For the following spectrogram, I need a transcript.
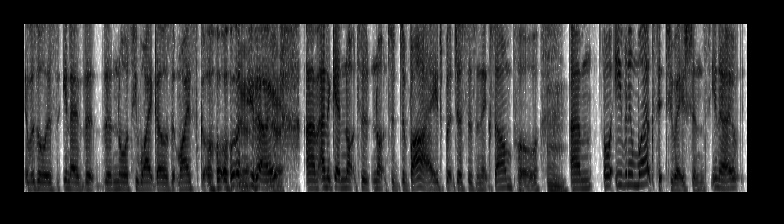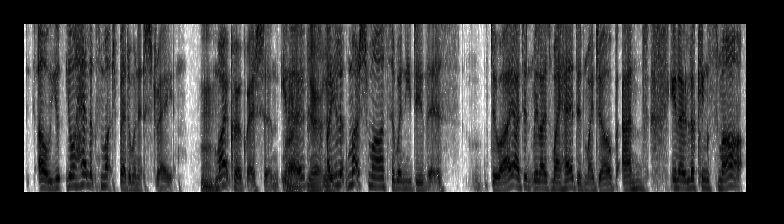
It was always, you know, the, the naughty white girls at my school, Yeah, you know. yeah. Um, and again, not to not to divide, but just as an example. Mm. Um, or even in work situations, you know, oh, you, your hair looks much better when it's straight. Microaggression, you Mm. Right, know. yeah, Oh, you look much smarter when you do this. Do I? I didn't realize my hair did my job, and you know, looking smart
